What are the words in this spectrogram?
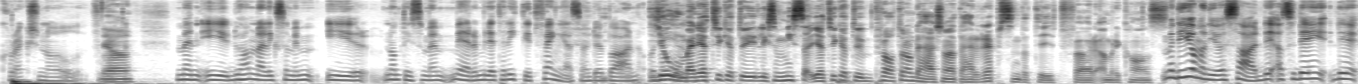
correctional... Ja. Men i, du hamnar liksom i, i någonting som är mer eller mindre ett riktigt fängelse om du är barn. jo, men jag tycker att du liksom missar... Jag tycker att du pratar om det här som att det här är representativt för amerikansk... Men det gör man i USA. Det, alltså det, det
